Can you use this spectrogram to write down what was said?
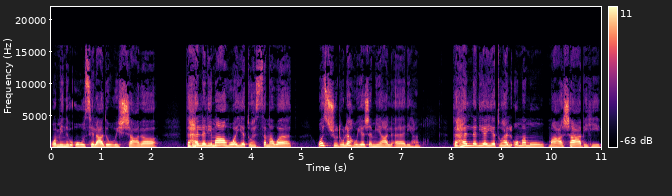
ومن رؤوس العدو الشعراء. تهللي معه أيتها السماوات واسجدوا له يا جميع الآلهة. تهللي أيتها الأمم مع شعبه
